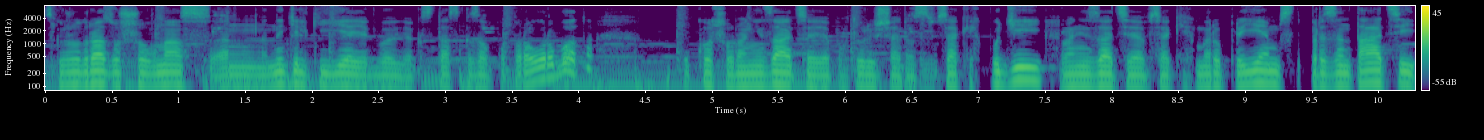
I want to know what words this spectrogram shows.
скажу одразу, що в нас ем, не тільки є, якби як Стас сказав, паперова робота. Також організація, я повторюю ще раз, всяких подій, організація всяких мероприємств, презентацій.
